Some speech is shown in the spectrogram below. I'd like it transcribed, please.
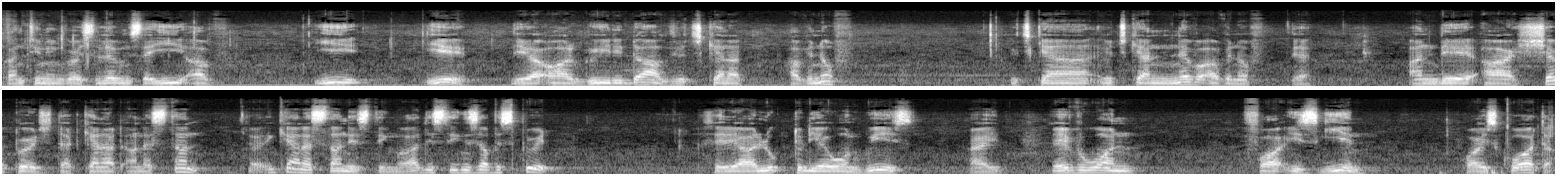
Continuing verse 11 say, Ye have, ye, ye, they are all greedy dogs which cannot have enough. Which can, which can never have enough. Yeah. And they are shepherds that cannot understand. You can't understand this thing, but these things of the spirit. So they are look to their own ways. Right? Everyone for his gain, for his quarter.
